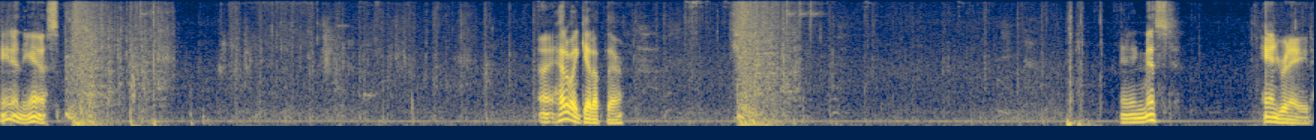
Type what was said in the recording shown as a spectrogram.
Pain in the ass. Alright, how do I get up there? Anything missed? Hand grenade.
